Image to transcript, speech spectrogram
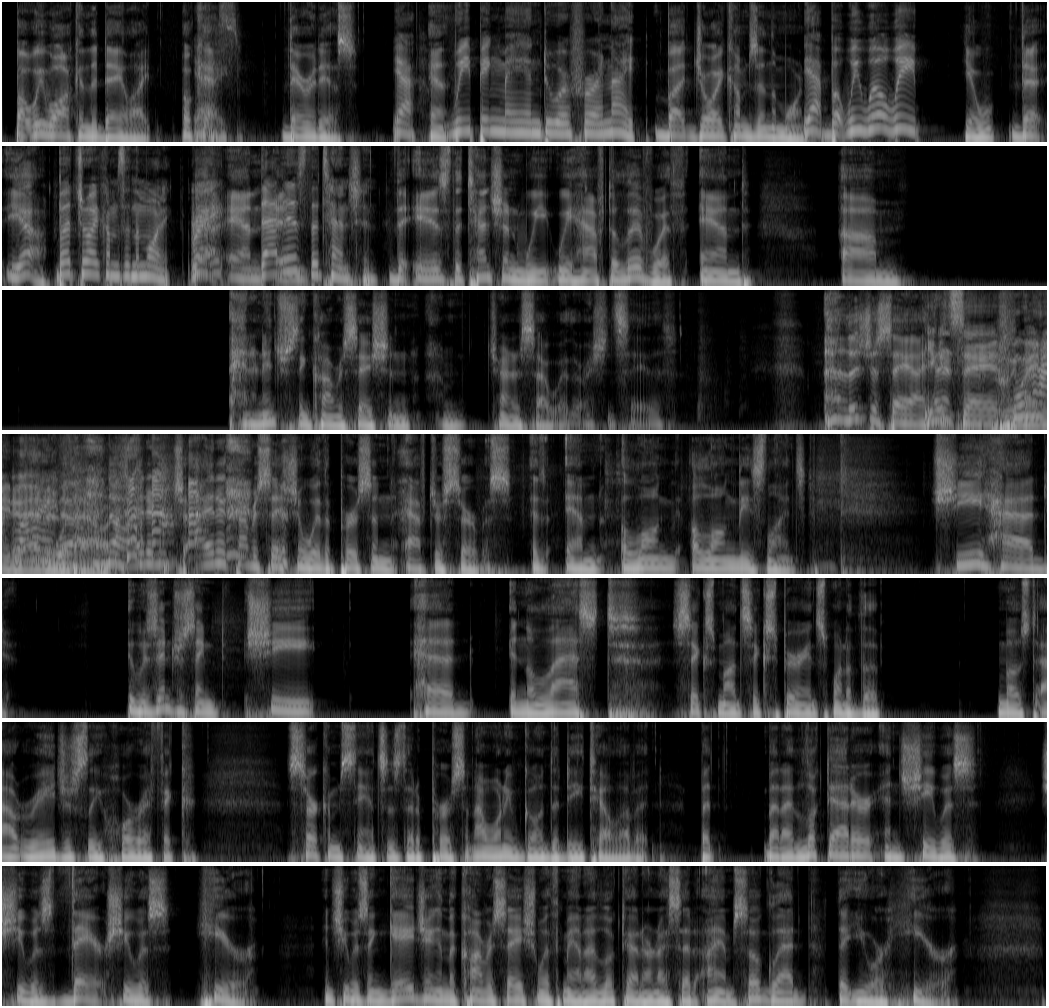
but we walk in the daylight. Okay, Mm-hmm. Yes. there it is. Yeah. And- Weeping may endure for a night. But joy comes in the morning. Yeah, but we will weep, Yeah. that- yeah. but joy comes in the morning, right? Yeah, right? and- that is and- the tension. That is the tension we we have to live with and um I had an interesting conversation i'm trying to decide whether i should say this let's just say i You had can an- say it. We may not need to lying. edit it out. no, I had, an, I had a conversation with a person after service, as- and along along these lines, she had. It was interesting. She had in the last six months experienced one of the most outrageously horrific circumstances that a person. I won't even go into detail of it, but but I looked at her and she was she was there. She was here. And she was engaging in the conversation with me. And I looked at her and I said, I am so glad that you are here.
